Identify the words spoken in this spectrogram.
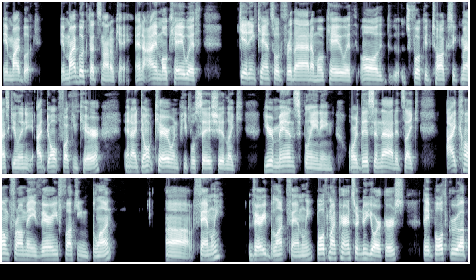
in my book in my book that's not okay and i'm okay with getting canceled for that. I'm okay with oh it's fucking toxic masculinity. I don't fucking care. And I don't care when people say shit like you're mansplaining or this and that. It's like I come from a very fucking blunt uh, family, very blunt family. Both my parents are New Yorkers. They both grew up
